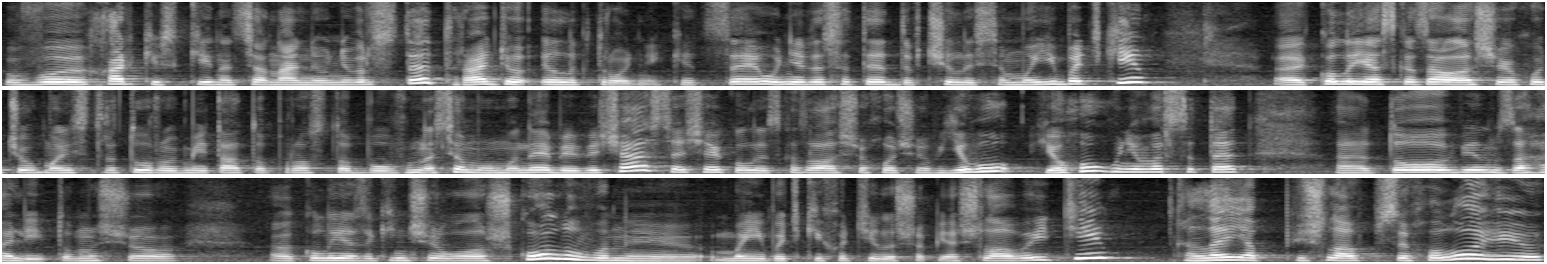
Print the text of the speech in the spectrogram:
В Харківський національний університет радіоелектроніки. Це університет, де вчилися мої батьки. Е, Коли я сказала, що я хочу в магістратуру, мій тато просто був на сьомому небі від щастя. Ще коли я сказала, що хочу в його, його університет, е, то він взагалі, тому що е, коли я закінчувала школу, вони, мої батьки хотіли, щоб я йшла в ІТ, але я пішла в психологію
